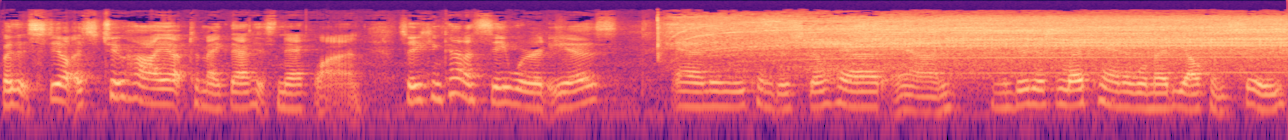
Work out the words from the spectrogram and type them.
but it's still, it's too high up to make that his neckline. So you can kind of see where it is, and then you can just go ahead and, do this left-handed where maybe y'all can see.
